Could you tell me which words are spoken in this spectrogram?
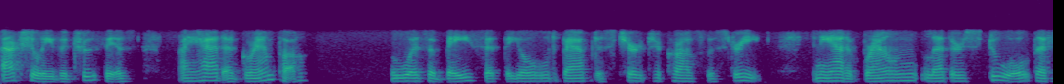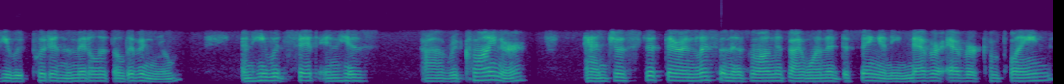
actually, the truth is, I had a grandpa who was a bass at the old Baptist church across the street. And he had a brown leather stool that he would put in the middle of the living room. And he would sit in his uh, recliner and just sit there and listen as long as I wanted to sing. And he never, ever complained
